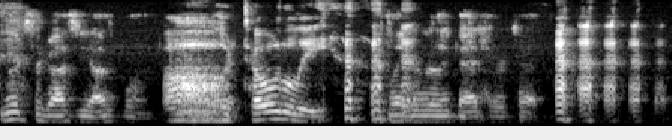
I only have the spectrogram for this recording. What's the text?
he looks like Ozzy Osbourne. oh, totally. With like a really bad haircut.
